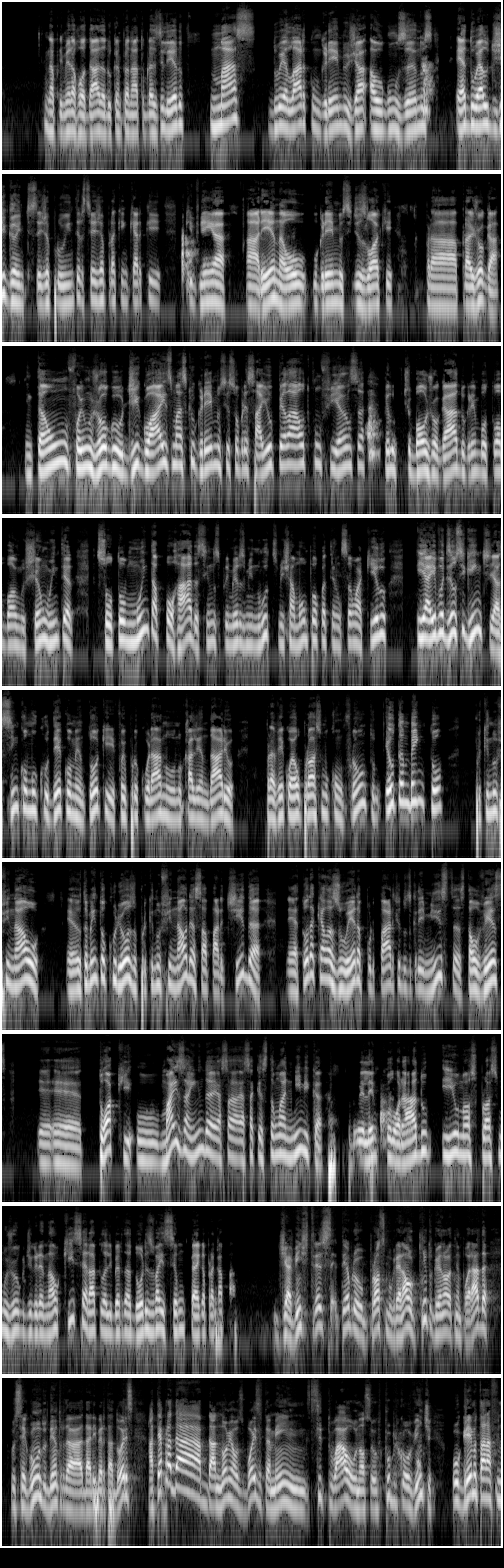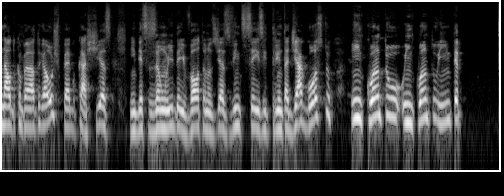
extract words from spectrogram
na primeira rodada do Campeonato Brasileiro, mas duelar com o Grêmio já há alguns anos é duelo de gigante, seja para o Inter, seja para quem quer que, que venha à arena ou o Grêmio se desloque para jogar. Então foi um jogo de iguais, mas que o Grêmio se sobressaiu pela autoconfiança, pelo futebol jogado. O Grêmio botou a bola no chão, o Inter soltou muita porrada assim nos primeiros minutos, me chamou um pouco a atenção aquilo. E aí vou dizer o seguinte: assim como o Kudê comentou que foi procurar no, no calendário para ver qual é o próximo confronto, eu também tô, porque no final é, eu também estou curioso, porque no final dessa partida, é, toda aquela zoeira por parte dos gremistas talvez é, é, toque o mais ainda essa, essa questão anímica do elenco colorado e o nosso próximo jogo de Grenal, que será pela Libertadores, vai ser um pega para capar. Dia 23 de setembro, o próximo Grenal, o quinto Grenal da temporada, o segundo dentro da, da Libertadores. Até para dar, dar nome aos bois e também situar o nosso público ouvinte, o Grêmio está na final do Campeonato Gaúcho, pega o Caxias em decisão ida e volta nos dias 26 e 30 de agosto, enquanto, enquanto o Inter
